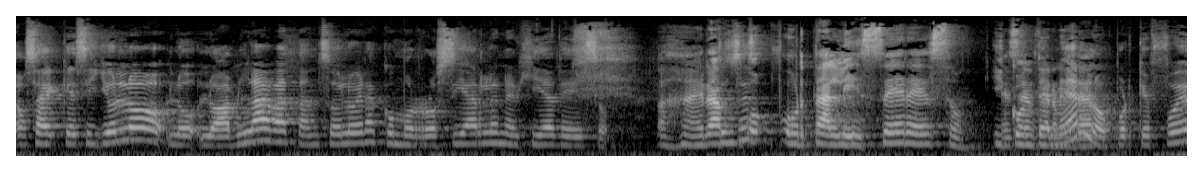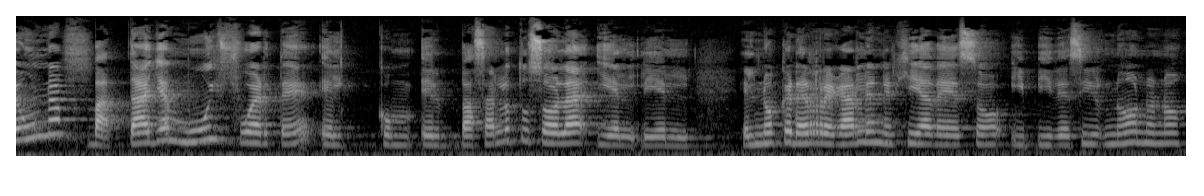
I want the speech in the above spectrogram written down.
o sea, que si yo lo, lo, lo, hablaba tan solo era como rociar la energía de eso. Ajá, era Entonces, fortalecer eso. Y contenerlo, enfermedad. porque fue una batalla muy fuerte el, el pasarlo tú sola y el, y el, el no querer regar la energía de eso y, y, decir, no, no, no,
